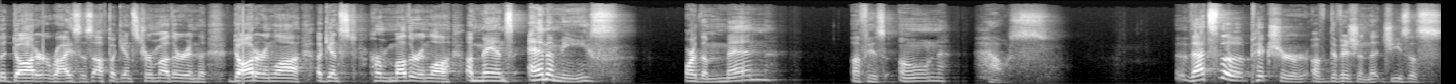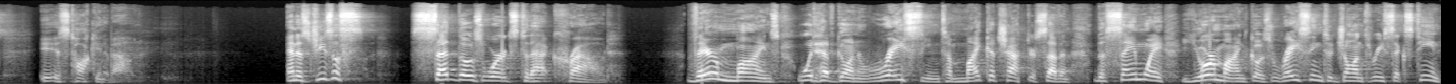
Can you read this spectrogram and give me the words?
The daughter rises up against her mother, and the daughter in law against her mother in law. A man's enemies are the men of his own house. That's the picture of division that Jesus is talking about. And as Jesus said those words to that crowd, their minds would have gone racing to Micah chapter 7 the same way your mind goes racing to John 3:16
